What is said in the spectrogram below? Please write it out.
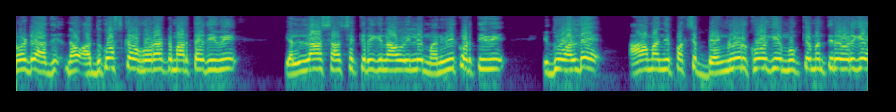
ನೋಡ್ರಿ ಅದ್ ನಾವು ಅದಕ್ಕೋಸ್ಕರ ಹೋರಾಟ ಮಾಡ್ತಾ ಇದೀವಿ. ಎಲ್ಲಾ ಶಾಸಕರಿಗೆ ನಾವು ಇಲ್ಲಿ ಮನವಿ ಕೊಡ್ತೀವಿ. ಇದು ಅಲ್ಲದೆ ಆಮ್ ಆದ್ಮಿ ಪಕ್ಷ ಬೆಂಗಳೂರಿಗೆ ಹೋಗಿ ಮುಖ್ಯಮಂತ್ರಿ ಅವರಿಗೆ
